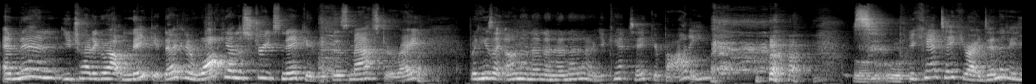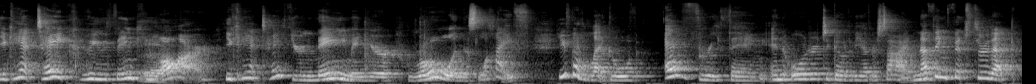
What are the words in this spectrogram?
And then you try to go out naked. Now you're going to walk down the streets naked with this master, right? But he's like, oh no no no no no no! You can't take your body. you can't take your identity. You can't take who you think you are. You can't take your name and your role in this life. You've got to let go of everything in order to go to the other side. Nothing fits through that.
